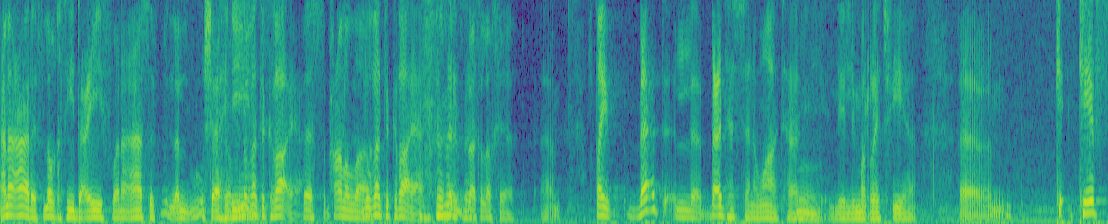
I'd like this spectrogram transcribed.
أنا عارف لغتي ضعيف وأنا آسف للمشاهدين. لغتك رائعة. بس سبحان الله. لغتك رائعة. استمر جزاك بس الله خير. طيب بعد ال- بعد هالسنوات هذه. اللي, اللي مريت فيها كيف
